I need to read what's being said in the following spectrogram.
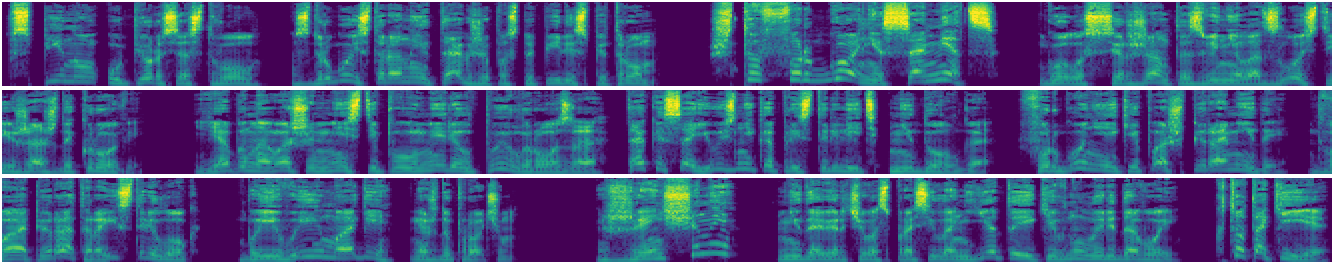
В спину уперся ствол. С другой стороны также поступили с Петром. «Что в фургоне, самец?» Голос сержанта звенел от злости и жажды крови. «Я бы на вашем месте поумерил пыл, Роза, так и союзника пристрелить недолго. В фургоне экипаж пирамиды, два оператора и стрелок. Боевые маги, между прочим». «Женщины?» Недоверчиво спросила Аньета и кивнула рядовой. «Кто такие?»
